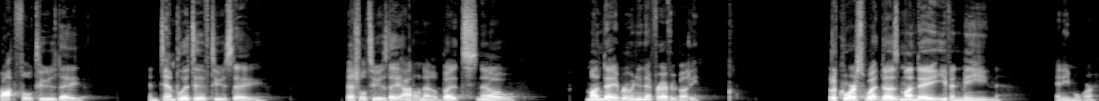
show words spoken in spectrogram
Thoughtful Tuesday, contemplative Tuesday, special Tuesday, I don't know. But no, Monday, ruining it for everybody. But of course, what does Monday even mean anymore?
